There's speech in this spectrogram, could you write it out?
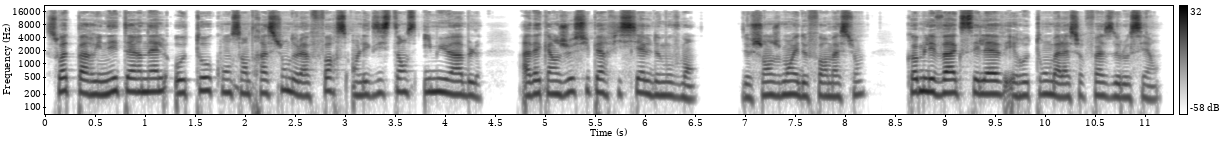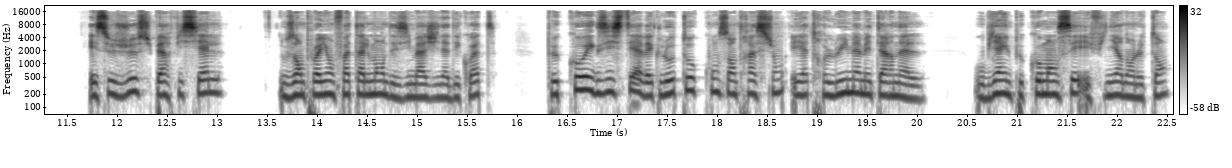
soit par une éternelle auto-concentration de la force en l'existence immuable, avec un jeu superficiel de mouvement de changement et de formation, comme les vagues s'élèvent et retombent à la surface de l'océan. Et ce jeu superficiel, nous employons fatalement des images inadéquates, peut coexister avec l'auto-concentration et être lui-même éternel, ou bien il peut commencer et finir dans le temps,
